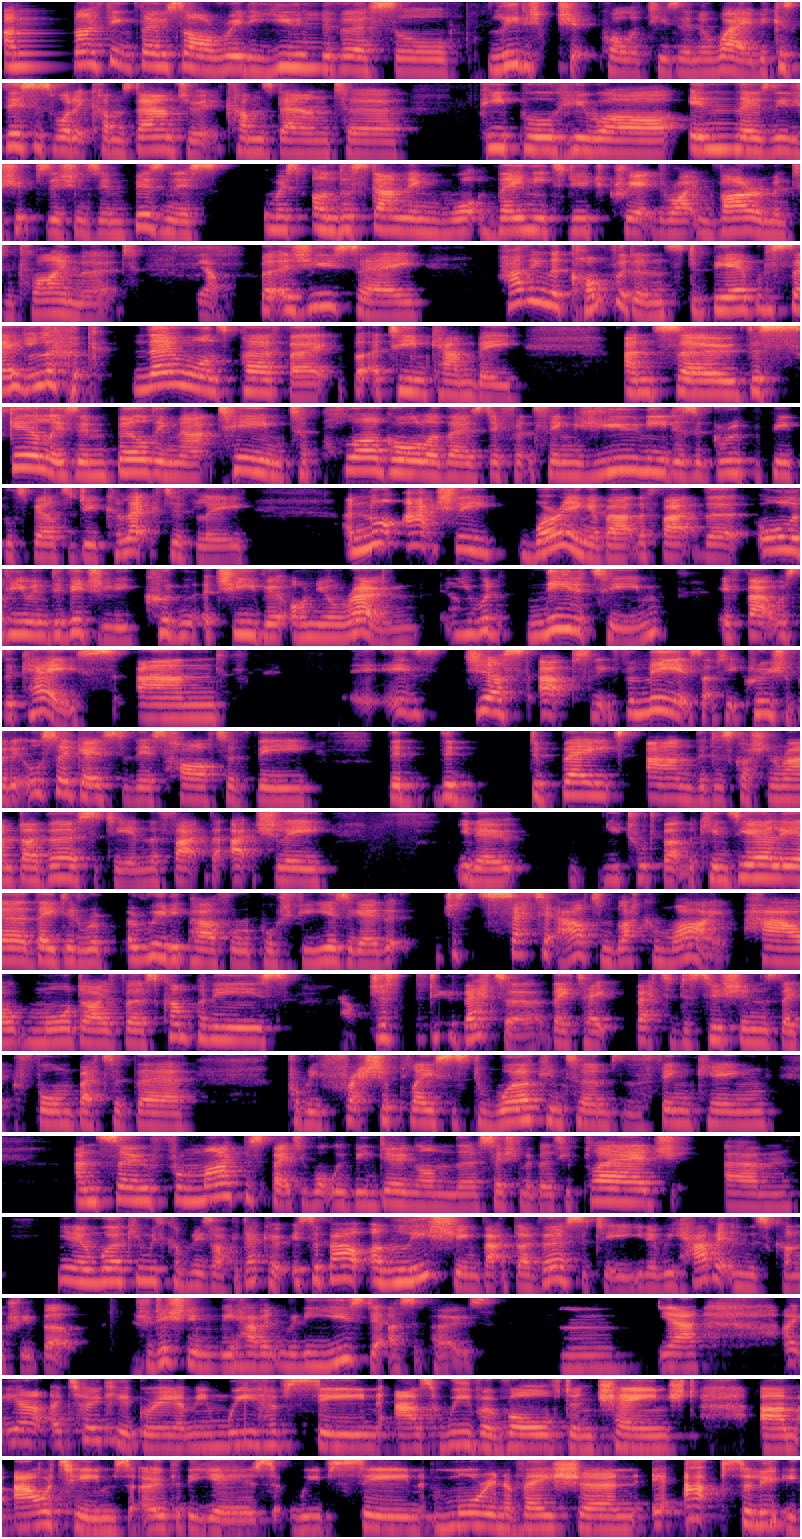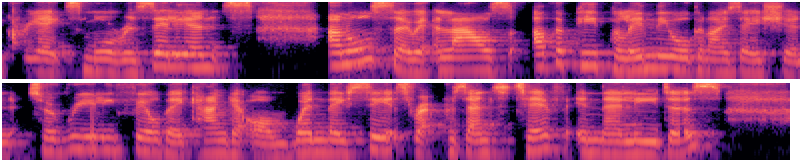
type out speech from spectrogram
And I think those are really universal leadership qualities in a way, because this is what it comes down to. It comes down to people who are in those leadership positions in business almost understanding what they need to do to create the right environment and climate. Yeah. But as you say, having the confidence to be able to say, look, no one's perfect, but a team can be. And so the skill is in building that team to plug all of those different things you need as a group of people to be able to do collectively and not actually worrying about the fact that all of you individually couldn't achieve it on your own. You would need a team if that was the case. And it's just absolutely, for me, it's absolutely crucial, but it also goes to this heart of the, the, the debate and the discussion around diversity and the fact that actually, you know, you talked about McKinsey earlier. They did a, a, really powerful report a few years ago that just set it out in black and white how more diverse companies just do better. They take better decisions, they perform better. They're probably fresher places to work in terms of the thinking. And so, from my perspective, what we've been doing on the Social Mobility Pledge, um, you know, working with companies like Adecco, it's about unleashing that diversity. You know, we have it in this country, but traditionally we haven't really used it, I suppose. Mm, yeah, uh, yeah, I totally agree. I mean, we have seen as we've evolved and changed um, our teams over the years, we've seen more innovation. It absolutely creates more resilience. And also, it allows other people in the organization to really feel they can get on when they see it's representative in their leaders.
